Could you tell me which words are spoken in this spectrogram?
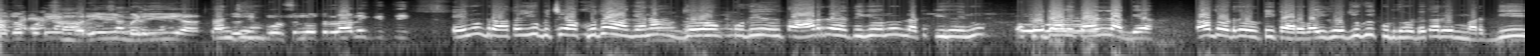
ਜਦੋਂ ਕੁੜੀ ਮਰੀ ਵੀ ਮਿਲੀ ਹੋਈ ਆ। ਤੁਸੀਂ ਪੁਲਿਸ ਨੂੰ ਤਲਾ ਨਹੀਂ ਕੀਤੀ? ਇਹਨੂੰ ਡਰਾਤਾ ਜੀ ਉਹ ਵਿਚਾਰਾ ਖੁਦ ਆ ਗਿਆ ਨਾ। ਜਦੋਂ ਕੁੜੀ ਉਤਾਰ ਰਹੀ ਸੀਗੀ ਉਹਨੂੰ ਲਟਕੀ ਹੋਈ ਨੂੰ ਉਹ ਖੁਦ ਆ ਕੇ ਕਹਿਣ ਲੱਗ ਗਿਆ। ਤਾਂ ਤੁਹਾਡੇ ਤੇ ਉਲਟੀ ਕਾਰਵਾਈ ਹੋ ਜੂਗੀ ਕੁੜੀ ਤੁਹਾਡੇ ਘਰੇ ਮਰ ਗਈ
